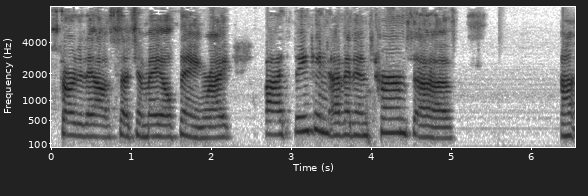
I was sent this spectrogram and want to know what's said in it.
started out such a male thing right by thinking of it in terms of uh,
